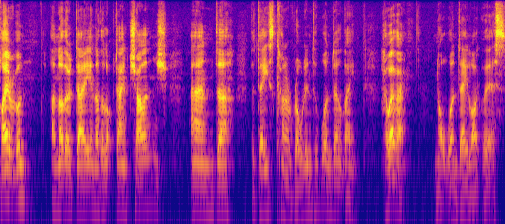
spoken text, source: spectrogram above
Hi everyone, another day, another lockdown challenge, and uh, the days kind of roll into one, don't they? However, not one day like this.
